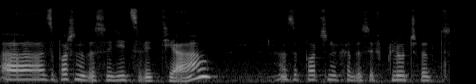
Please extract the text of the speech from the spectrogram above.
А, започна да съди цветя. Започнаха да се включват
